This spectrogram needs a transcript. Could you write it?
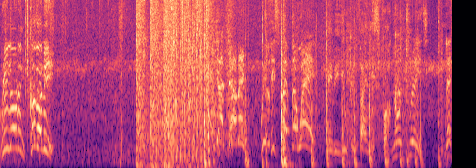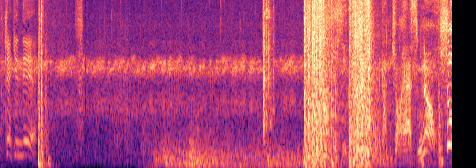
Reloading! Cover me! God damn it! Will he slipped away? Maybe you can find this trace. Let's check in there. You see that? Got your ass now. Shoot!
